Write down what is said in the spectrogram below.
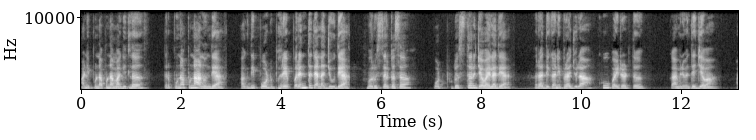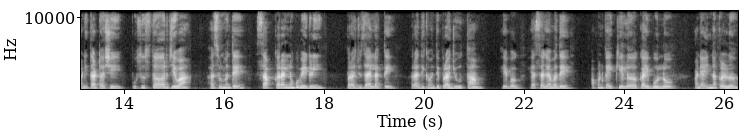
आणि पुन्हा पुन्हा मागितलं तर पुन्हा पुन्हा आणून द्या. अगदी पोट भरेपर्यंत त्यांना जीव द्या. भरूस तर कसं? पोट फुटूस तर जेवायला द्या. राधिका आणि प्राजूला खूप वाईट वाटतं. कामिनी म्हणते जेवा. आणि ताटाशी पुसूस तर जेवा. हसून म्हणते साफ करायला नको वेगळी. प्राजू जायला लागते. राधिका म्हणते प्राजू थांब. हे बघ ह्या सगळ्यामध्ये आपण काही केलं काही बोललो आणि आईंना कळलं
